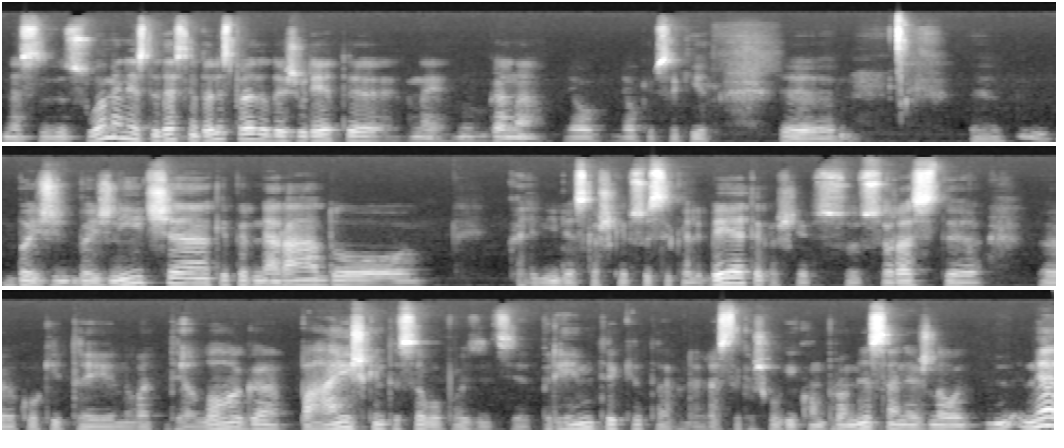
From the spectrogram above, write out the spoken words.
Nes visuomenės didesnė dalis pradeda žiūrėti, na, nu, gana, jau, jau kaip sakyti, e, baž, bažnyčia kaip ir nerado galimybės kažkaip susikalbėti, kažkaip su, surasti kokį tai nu, va, dialogą, paaiškinti savo poziciją, priimti kitą, rasti kažkokį kompromisą, nežinau, ne,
